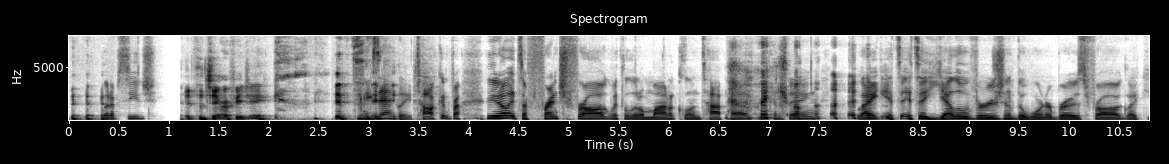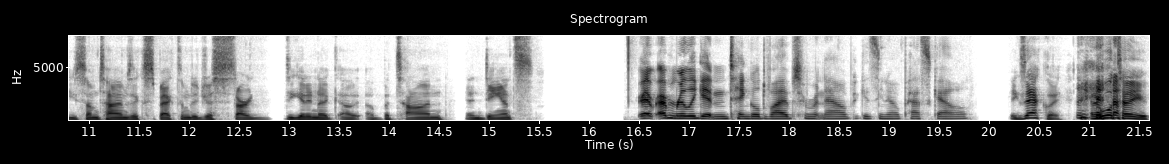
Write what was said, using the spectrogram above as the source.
what up, Siege? It's a JRPG. it's Exactly. Talking frog. You know, it's a French frog with a little monocle and top hat Oh looking thing. Like it's it's a yellow version of the Warner Bros. frog. Like you sometimes expect him to just start to get in a, a, a baton and dance. I- I'm really getting tangled vibes from it now because you know Pascal. Exactly. And I will tell you,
